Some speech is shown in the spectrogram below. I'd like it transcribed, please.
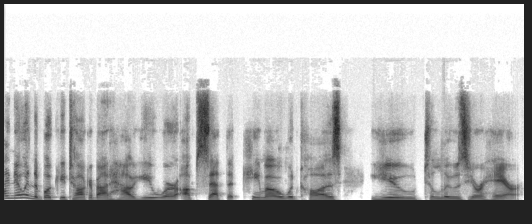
I know in the book you talk about how you were upset that chemo would cause you to lose your hair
